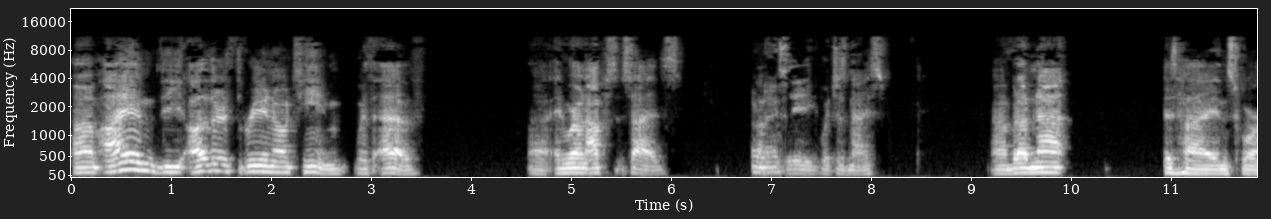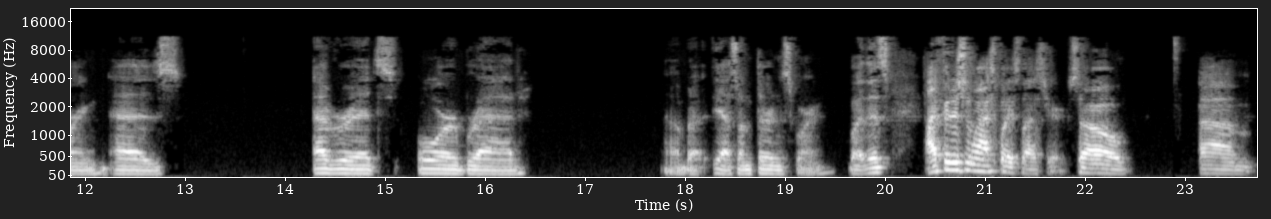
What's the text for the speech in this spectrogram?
Um, I am the other three and O team with Ev, uh, and we're on opposite sides Oh, of nice. the league, which is nice. Um, but I'm not as high in scoring as Everett or Brad. Uh, but yeah, so I'm third in scoring. But this, I finished in last place last year, so um,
